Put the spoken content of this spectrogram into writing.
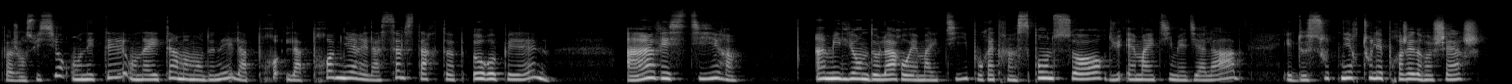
enfin j'en suis sûre, on, était, on a été à un moment donné la, la première et la seule start-up européenne à investir un million de dollars au MIT pour être un sponsor du MIT Media Lab et de soutenir tous les projets de recherche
